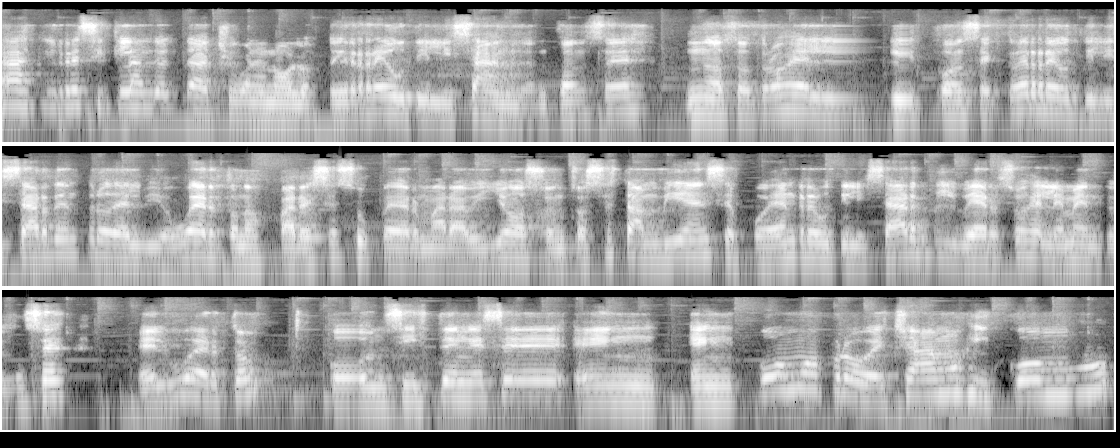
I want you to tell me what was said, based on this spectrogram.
ah, estoy reciclando el tacho. Bueno, no, lo estoy reutilizando. Entonces, nosotros el, concepto de reutilizar dentro del biohuerto nos parece súper maravilloso. Entonces, también se pueden reutilizar diversos elementos. Entonces, el huerto consiste en, ese, en, en cómo aprovechamos y cómo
